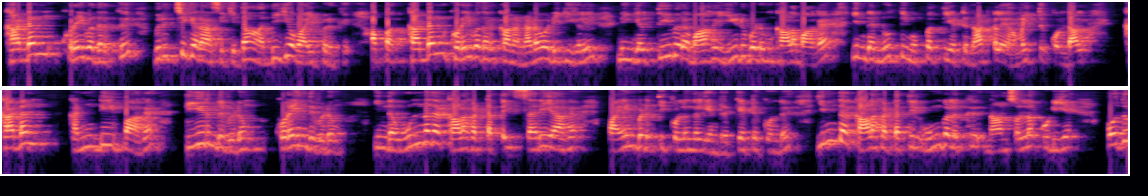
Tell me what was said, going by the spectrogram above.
கடன் குறைவதற்கு விருச்சிக ராசிக்கு தான் அதிக வாய்ப்பு இருக்கு. அப்ப கடன் குறைவதற்கான நடவடிக்கைகளில் நீங்கள் தீவிரமாக ஈடுபடும் காலமாக இந்த நூத்தி முப்பத்தி எட்டு நாட்களை அமைத்துக் கொண்டால் கடன் கண்டிப்பாக தீர்ந்துவிடும் குறைந்துவிடும். இந்த உன்னத காலகட்டத்தை சரியாக பயன்படுத்தி கொள்ளுங்கள் என்று கேட்டுக்கொண்டு இந்த காலகட்டத்தில் உங்களுக்கு நான் சொல்லக்கூடிய பொது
